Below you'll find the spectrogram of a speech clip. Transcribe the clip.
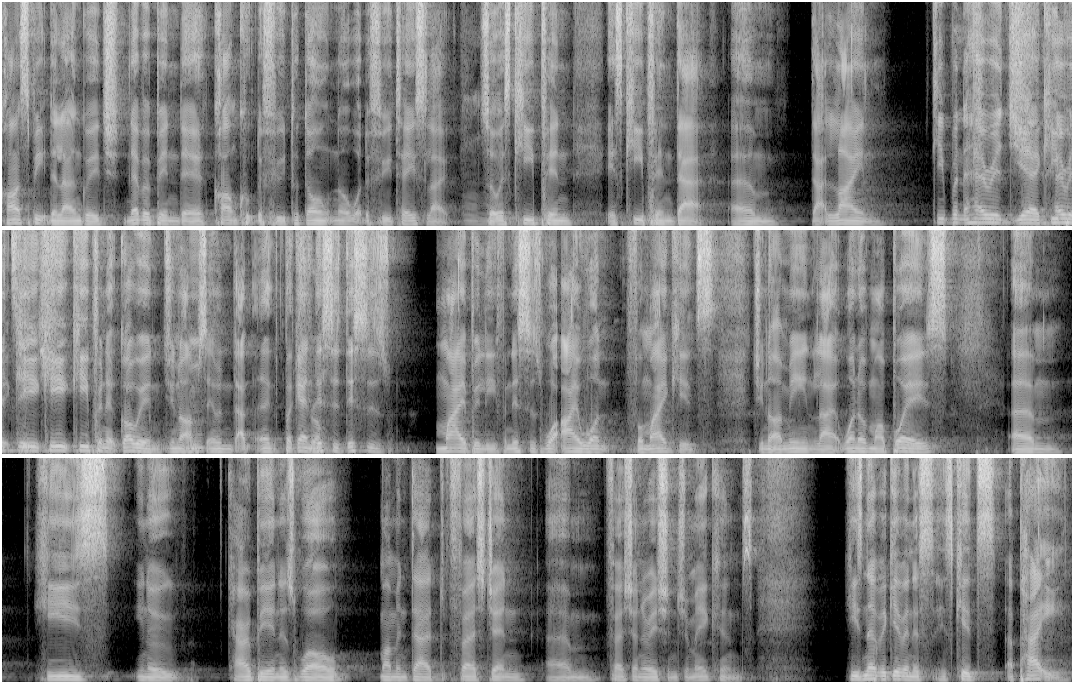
can't speak the language, never been there, can't cook the food, don't know what the food tastes like. So it's keeping it's keeping that um, that line. Keeping the heritage. Yeah, keep it, keep, keep keeping it going. Do you know what I'm saying? That, uh, but again, this is this is my belief, and this is what I want for my kids. Do you know what I mean? Like one of my boys, um, he's you know Caribbean as well. Mum and dad, first gen, um, first generation Jamaicans. He's never given his, his kids a patty.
